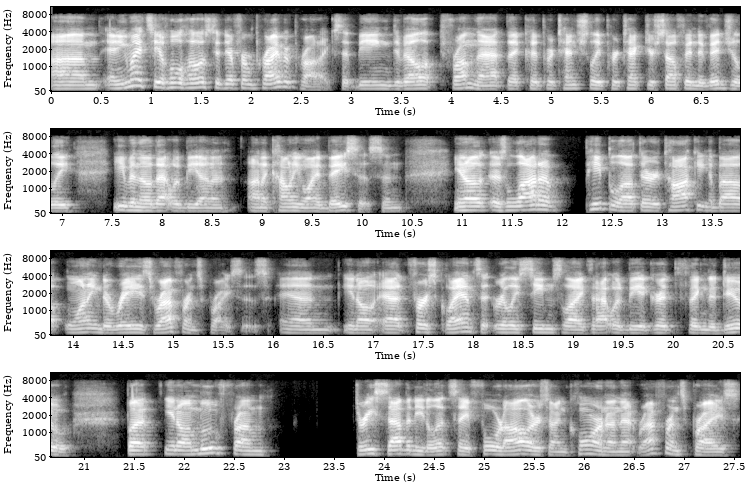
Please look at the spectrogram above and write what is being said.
Um, and you might see a whole host of different private products that being developed from that that could potentially protect yourself individually, even though that would be on a on a countywide basis. And you know, there's a lot of people out there talking about wanting to raise reference prices and you know at first glance it really seems like that would be a good thing to do but you know a move from 370 to let's say four dollars on corn on that reference price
